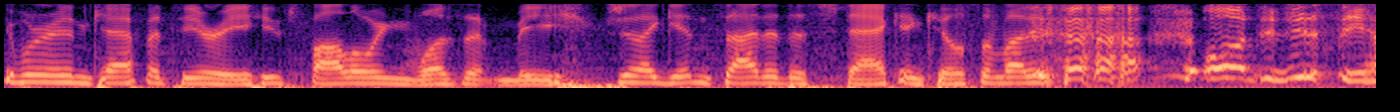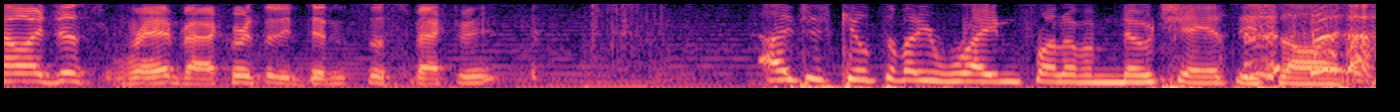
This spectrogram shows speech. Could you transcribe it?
We're in cafeteria. He's following wasn't me. Should I get inside of this stack and kill somebody? Oh, did you see how I just ran backwards and he didn't suspect me? I just killed somebody right in front of him. No chance he saw it.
